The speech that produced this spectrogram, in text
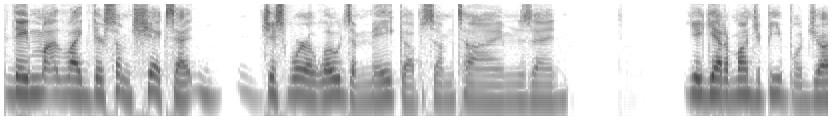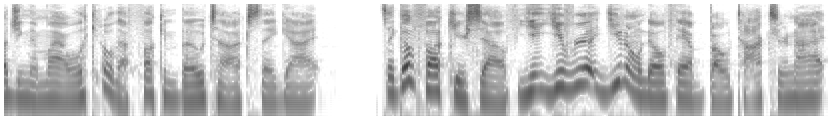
they might like there's some chicks that just wear loads of makeup sometimes and you get a bunch of people judging them wow look at all that fucking botox they got. It's like go fuck yourself. You you re- you don't know if they have botox or not.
